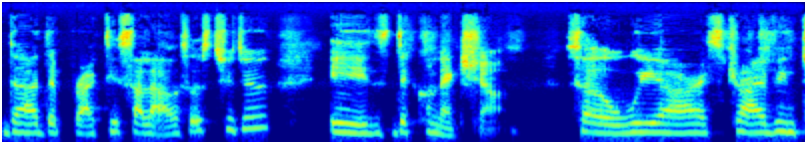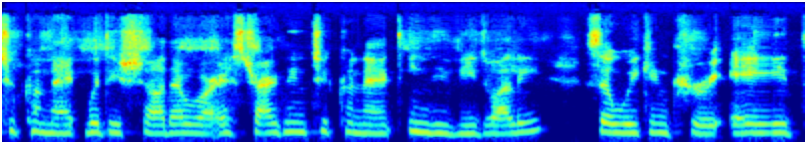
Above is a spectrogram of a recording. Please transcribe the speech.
that the practice allows us to do, it's the connection. So we are striving to connect with each other. We're striving to connect individually so we can create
